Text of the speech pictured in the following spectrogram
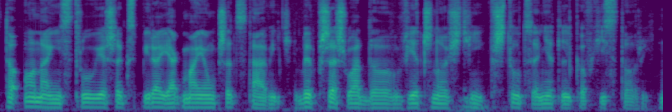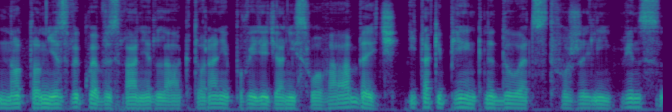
to ona instruuje Szekspira, jak mają przedstawić, by przeszła do wieczności w sztuce, nie tylko w historii. No to niezwykłe wyzwanie dla aktora, nie powiedzieć ani słowa, a być. I taki piękny duet stworzyli, więc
